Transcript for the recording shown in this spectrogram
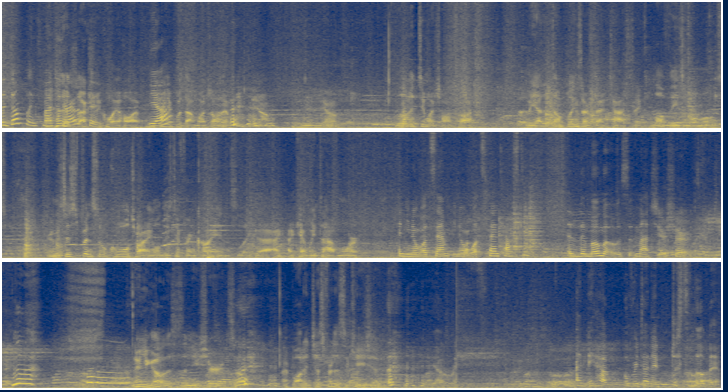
The dumplings match your It's actually quite hot. Yeah? When you put that much on it. Yeah. yeah. A little bit too much hot sauce. But yeah, the dumplings are fantastic. Love these momos. And it's just been so cool trying all these different kinds. Like, uh, I, I can't wait to have more. And you know what, Sam? You know what's fantastic? The momos match your shirt. There you go. This is a new shirt. So I bought it just for this occasion. I may have overdone it just a little bit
